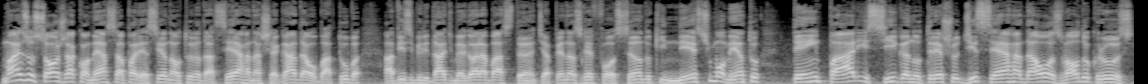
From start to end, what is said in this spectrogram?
mas o sol já começa a aparecer na altura da serra, na chegada ao Batuba, a visibilidade melhora bastante, apenas reforçando que neste momento tem pare e siga no trecho de serra da Oswaldo Cruz.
